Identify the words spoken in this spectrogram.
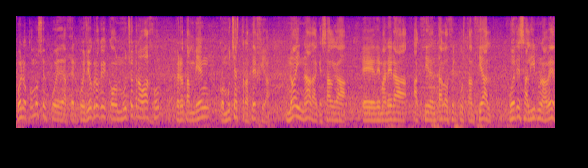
Bueno, ¿cómo se puede hacer? Pues yo creo que con mucho trabajo, pero también con mucha estrategia. No hay nada que salga eh, de manera accidental o circunstancial. Puede salir una vez,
